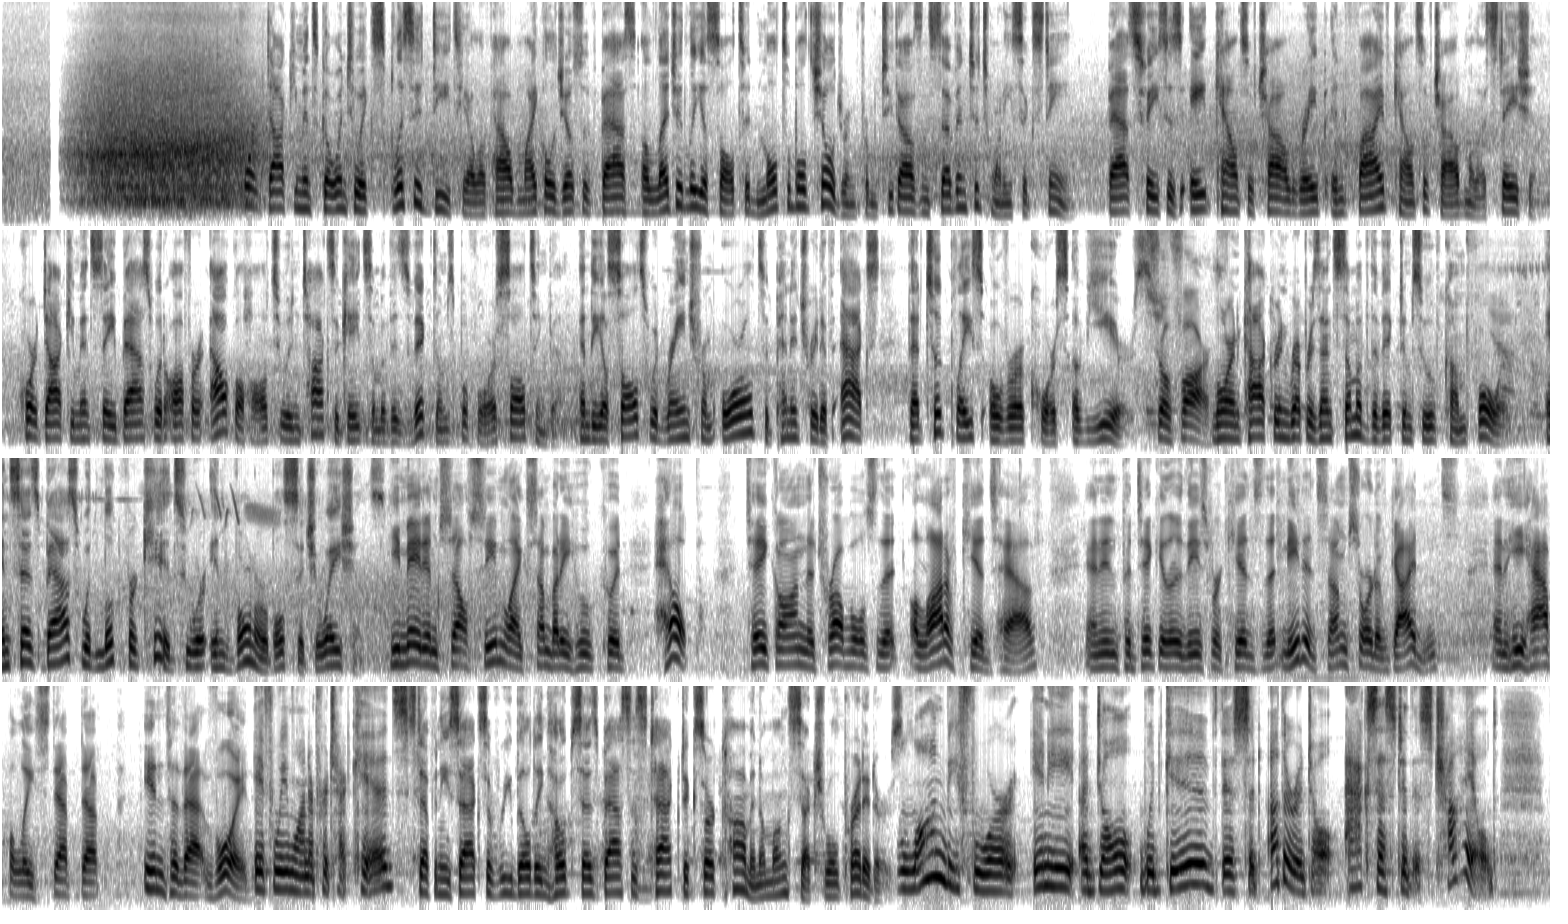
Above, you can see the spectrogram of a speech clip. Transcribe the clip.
court documents go into explicit detail of how Michael Joseph Basse allegedly assaulted multiple children from 2007 to 2016. Basse faces eight counts of child rape and five counts of child molestation. Court documents say Basse would offer alcohol to intoxicate some of his victims before assaulting them, and the assaults would range from oral to penetrative acts that took place over a course of years. So far. Lauren Cochran represents some of the victims who have come forward and says Basse would look for kids who were in vulnerable situations. He made himself seem like somebody who could help take on the troubles that a lot of kids have. And in particular, these were kids that needed some sort of guidance. And he happily stepped up into that void. If we want to protect kids. Stephanie Sachs of Rebuilding Hope says Basse's tactics are common among sexual predators. Long before any adult would give this other adult access to this child,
